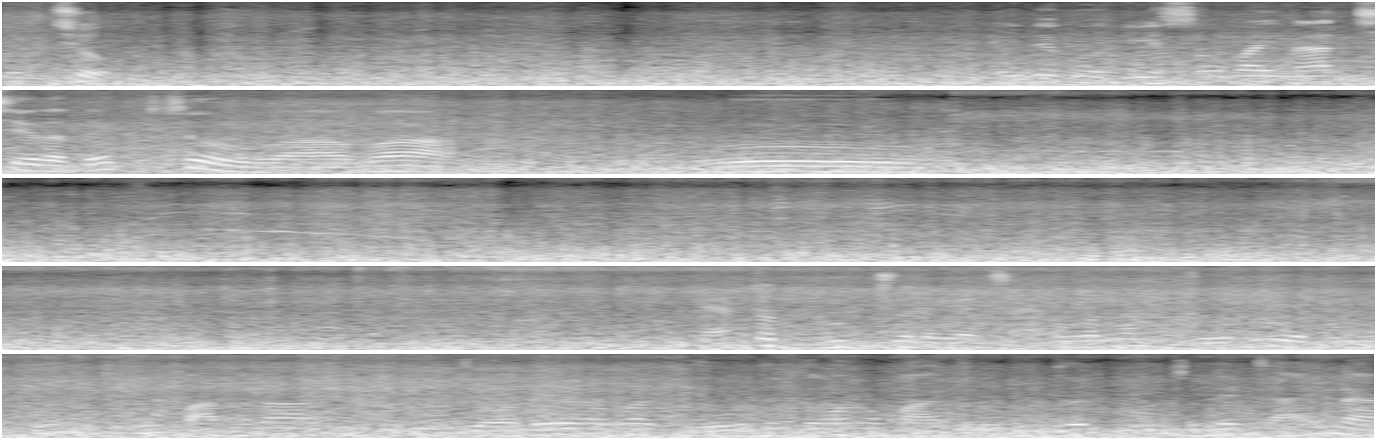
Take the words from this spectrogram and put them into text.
দেখছ এই দেখো দিয়ে সবাই নাচছে এরা দেখছ? বাবা ও। এত দূর চলে গেছে। আমি বললাম যদি এমনিতেই তুমি পাতলা আছো যদি জলে আবার ঢেউতে তোমাকে মাছের ভিতরে নিয়ে যায় না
